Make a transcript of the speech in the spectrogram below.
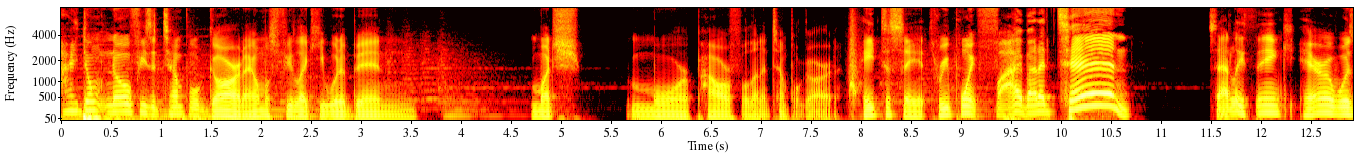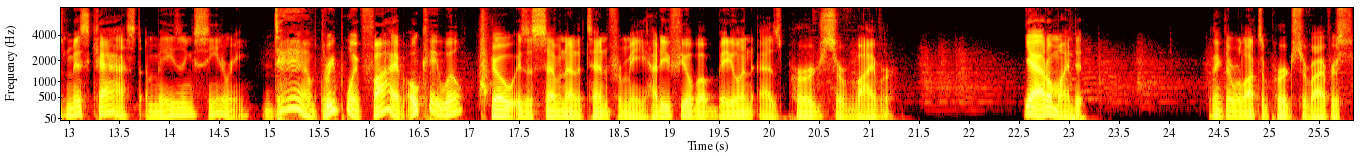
I don't know if he's a temple guard. I almost feel like he would have been much more powerful than a temple guard. Hate to say it. 3.5 out of 10. Sadly, think Hera was miscast. Amazing scenery. Damn, 3.5. Okay, Will. Show is a 7 out of 10 for me. How do you feel about Baylan as Purge survivor? Yeah, I don't mind it. I think there were lots of Purge survivors.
